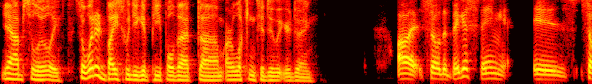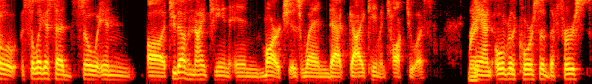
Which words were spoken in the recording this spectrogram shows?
Yeah, absolutely. So, what advice would you give people that um, are looking to do what you're doing? uh so the biggest thing is so so like i said so in uh 2019 in march is when that guy came and talked to us Right. and over the course of the first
